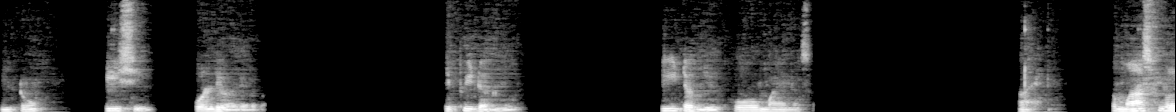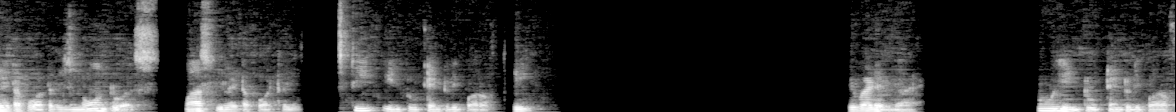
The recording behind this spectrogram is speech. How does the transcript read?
into pc whole divided by CPW PWO minus I. So mass flow rate of water is known to us. Mass flow rate of water is T into 10 to the power of 3 divided by 2 into 10 to the power of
